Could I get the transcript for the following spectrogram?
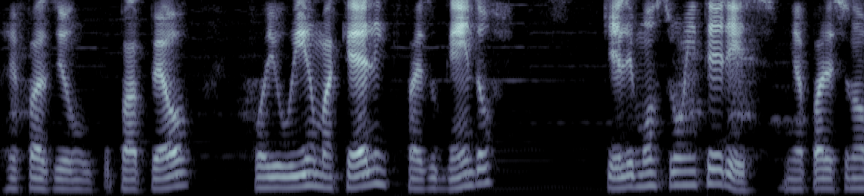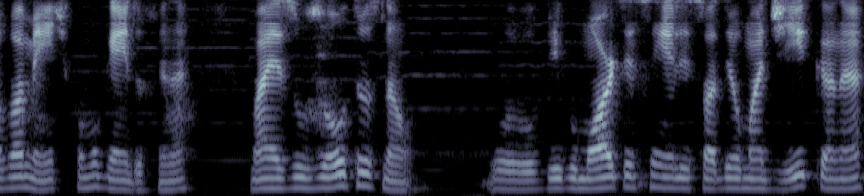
refazer o, papel foi o Ian McKellen, que faz o Gandalf, que ele mostrou um interesse em aparecer novamente como Gandalf, né? Mas os outros não. O Viggo Mortensen ele só deu uma dica, né,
